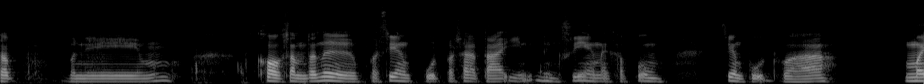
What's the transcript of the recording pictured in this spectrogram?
ครับวันนี้ขอสำเสนอประเสียงปูดภาษาตายอีกหนึ่งเสียงนะครับผมเสียงปูดว่าไม่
